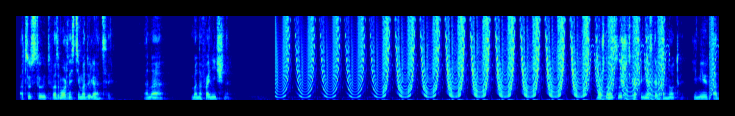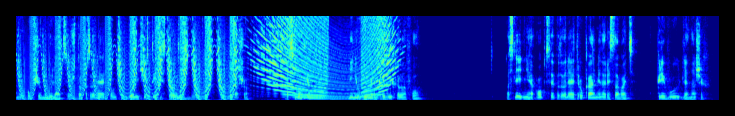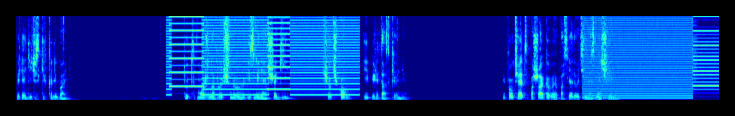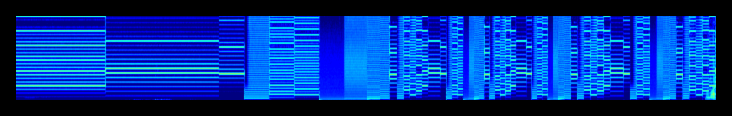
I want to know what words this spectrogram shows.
Отсутствуют возможности модуляции. Она монофонична. Можно услышать, как несколько нот имеют одну общую модуляцию, что позволяет получить более чистый и стройный звук. Хорошо. Рассмотрим меню выбора кривых LFO. Последняя опция позволяет руками нарисовать кривую для наших периодических колебаний. Тут можно вручную изменять шаги щелчком и перетаскиванием. И получается пошаговое последовательное значение.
